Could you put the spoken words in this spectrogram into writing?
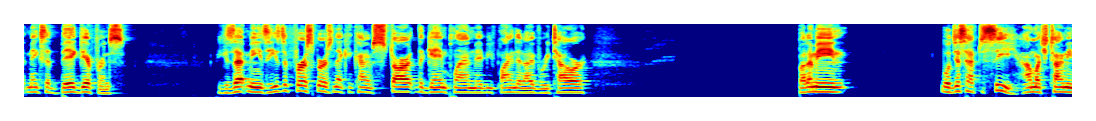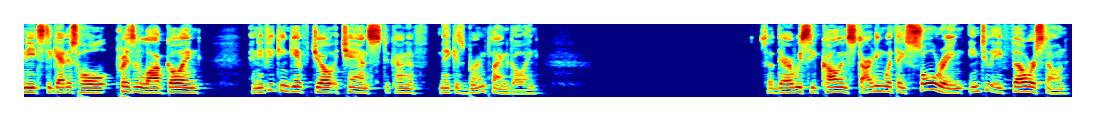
That makes a big difference because that means he's the first person that can kind of start the game plan, maybe find that ivory tower. But I mean, we'll just have to see how much time he needs to get his whole prison log going. And if he can give Joe a chance to kind of make his burn plan going. So there we see Collin starting with a Sol Ring into a Fellwar stone.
